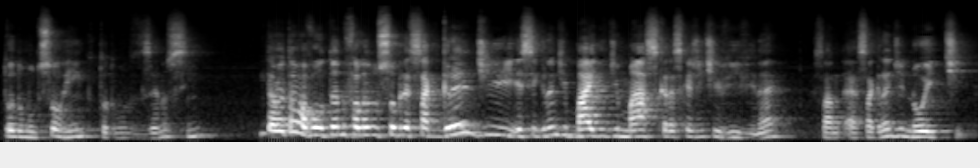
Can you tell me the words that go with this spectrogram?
todo mundo sorrindo, todo mundo dizendo sim. Então eu estava voltando falando sobre essa grande, esse grande baile de máscaras que a gente vive, né? Essa, essa grande noite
